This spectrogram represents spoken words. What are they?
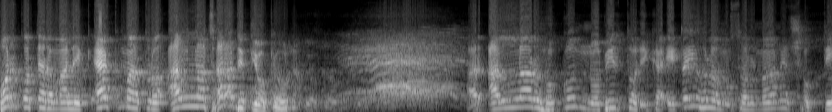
বরকতের মালিক একমাত্র আল্লাহ ছাড়া দ্বিতীয় কেউ না। আর আল্লাহর হুকুম নবীর তরিকা, এটাই হলো মুসলমানের শক্তি।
